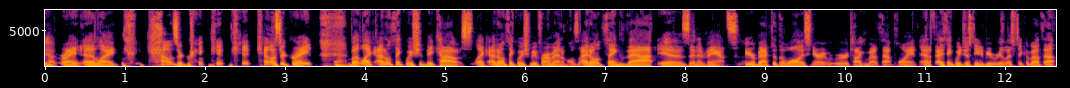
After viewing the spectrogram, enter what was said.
Yeah. Right. And like cows are great. cows are great. Yeah. But like, I don't think we should be cows. Like, I don't think we should be farm animals. I don't think that is an advance. You're back to the WALL-E scenario we were talking about at that point. And I think we just need to be realistic about that.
